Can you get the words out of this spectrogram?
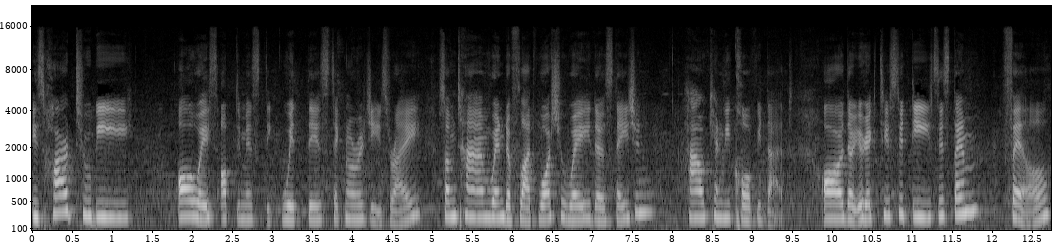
it's hard to be always optimistic with these technologies, right? Sometimes when the flood wash away the station, how can we cope with that? Or the electricity system fail,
